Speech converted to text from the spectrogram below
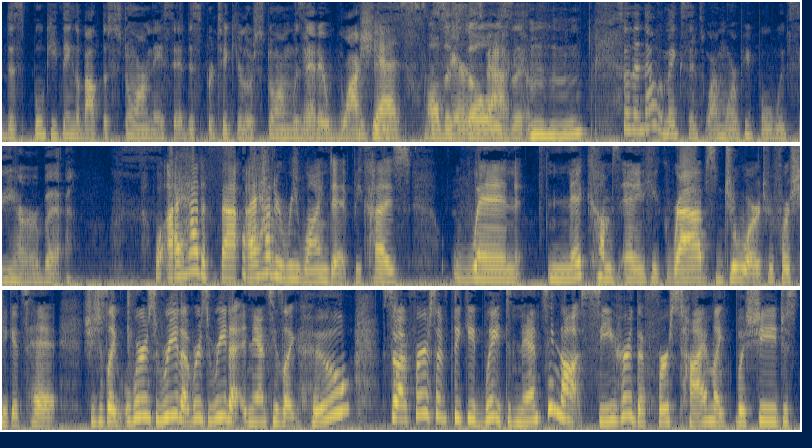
the spooky thing about the storm? They said this particular storm was that it washes Yes. all the, souls. back. hmm So then that would make sense why more people would see her. But Well, I had to fa- I had to rewind it because when Nick comes in and he grabs George before she gets hit, she's just like, "Where's Rita? Where's Rita?" And Nancy's like, "Who?" So at first I'm thinking, "Wait, did Nancy not see her the first time? Like, was she just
